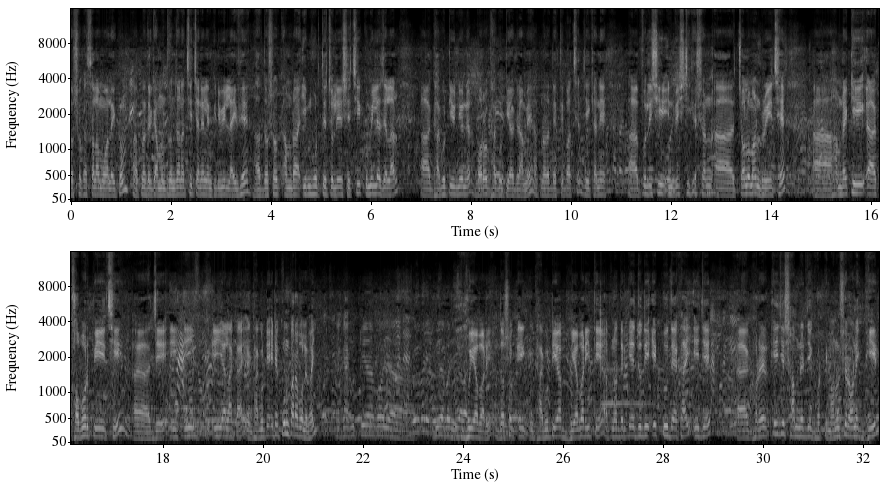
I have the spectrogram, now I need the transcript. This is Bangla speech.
দর্শক, আসসালামু আলাইকুম। আপনাদেরকে আমন্ত্রণ জানাচ্ছি চ্যানেল এমকি টিভি লাইভে দর্শক, আমরা এই মুহূর্তে চলে এসেছি কুমিল্লা জেলার ঘাগুটি ইউনিয়নের বড় ঘাগুটিয়া গ্রামে। আপনারা দেখতে পাচ্ছেন যে এখানে পুলিশি ইনভেস্টিগেশন চলমান রয়েছে। আমরা একটি খবর পেয়েছি যে এই এই এই এলাকায় ঘাগুটিয়া এটা কোন পাড়া বলে ভাই? ভুইয়াবাড়ি। দর্শক এই ঘাগুটিয়া ভুইয়াবাড়িতে আপনাদেরকে যদি একটু দেখাই এই যে ঘরের এই যে সামনের যে ঘরটি মানুষের অনেক ভিড়।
